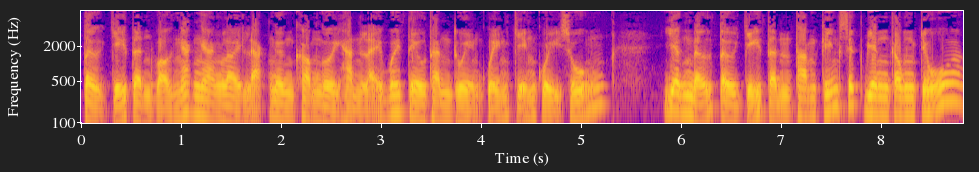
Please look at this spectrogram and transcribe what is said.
Từ chỉ tình vội ngắt ngang lời Lạc Ngân không người hành lễ với tiêu thanh tuyền quyển chuyển quỳ xuống. Dân nữ từ chỉ tình tham kiến sức dân công chúa.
